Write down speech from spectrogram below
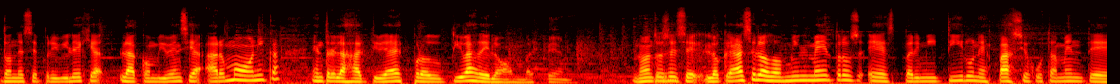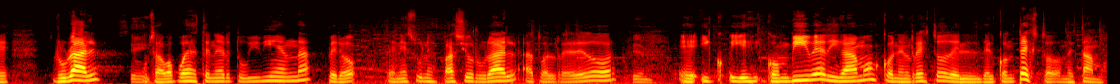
donde se privilegia la convivencia armónica entre las actividades productivas del hombre. ¿no? Entonces, eh, lo que hace los 2.000 metros es permitir un espacio justamente rural. O sea, vos puedes tener tu vivienda, pero tenés un espacio rural a tu alrededor eh, y, convive, digamos, con el resto del, del contexto donde estamos.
